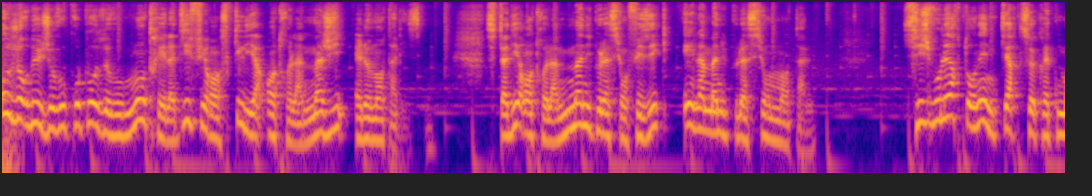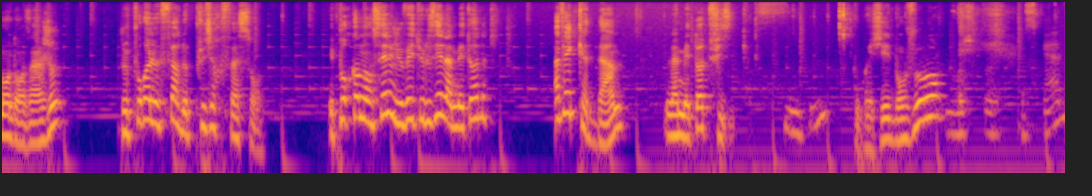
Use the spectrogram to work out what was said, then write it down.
Aujourd'hui, je vous propose de vous montrer la différence qu'il y a entre la magie et le mentalisme. C'est-à-dire entre la manipulation physique et la manipulation mentale. Si je voulais retourner une carte secrètement dans un jeu, je pourrais le faire de plusieurs façons. Et pour commencer, je vais utiliser la méthode avec quatre dames, la méthode physique. Mhm. Brigitte, bonjour. Bonjour, Pascal.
